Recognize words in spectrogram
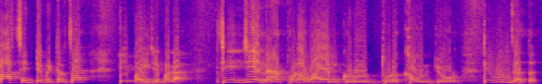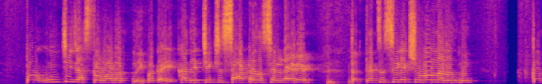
पाच सेंटीमीटरचा हे पाहिजे. बघा चेस्ट जे आहे ना थोडा व्यायाम करून थोडं खाऊन पिऊन ते होऊन जातं. पण उंची जास्त वाढत नाही. बघा एखाद्याची एकशे साठच असेल डायरेक्ट तर त्याचं सिलेक्शन होणारच नाही. तर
